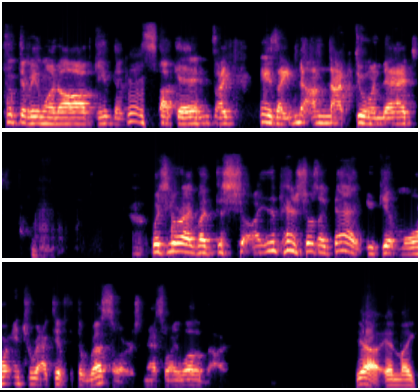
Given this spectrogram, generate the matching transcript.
flipped everyone off, gave them suck in. It's like he's like, no, I'm not doing that. Which you're right, but the show, independent shows like that, you get more interactive with the wrestlers, and that's what I love about it. Yeah, and like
